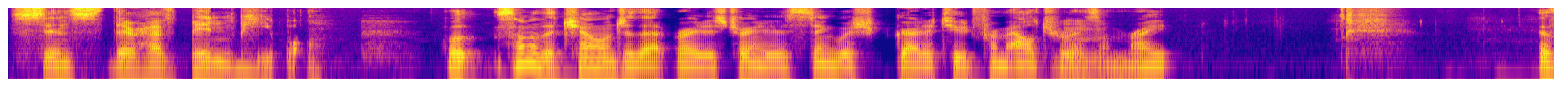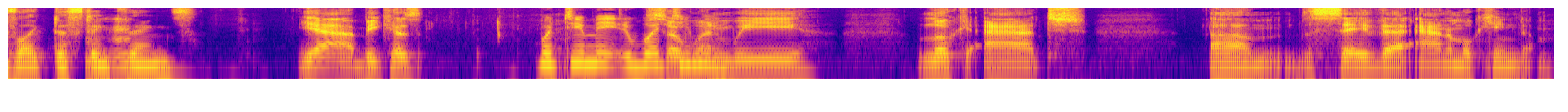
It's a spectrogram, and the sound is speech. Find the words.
since there have been people. Well, some of the challenge of that, right, is trying to distinguish gratitude from altruism, mm-hmm. right? As like distinct mm-hmm. things. Yeah, because what do you mean? What so do you when mean? we look at, um, say, the animal kingdom,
